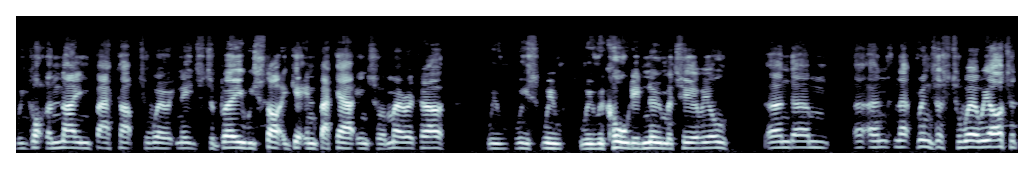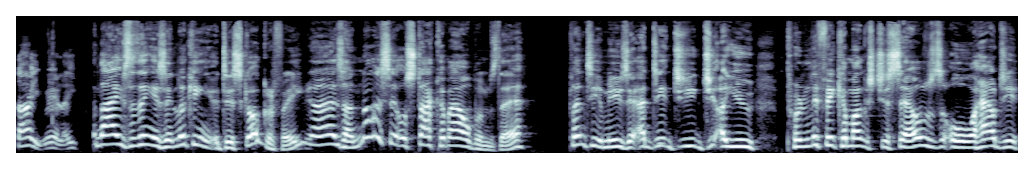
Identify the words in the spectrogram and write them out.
We got the name back up to where it needs to be. We started getting back out into America we we we, we recorded new material, and um, and that brings us to where we are today, really. And that is the thing, is it? Looking at discography, you know, there's a nice little stack of albums there. Plenty of music. Do, do, do, are you prolific amongst yourselves, or how do you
